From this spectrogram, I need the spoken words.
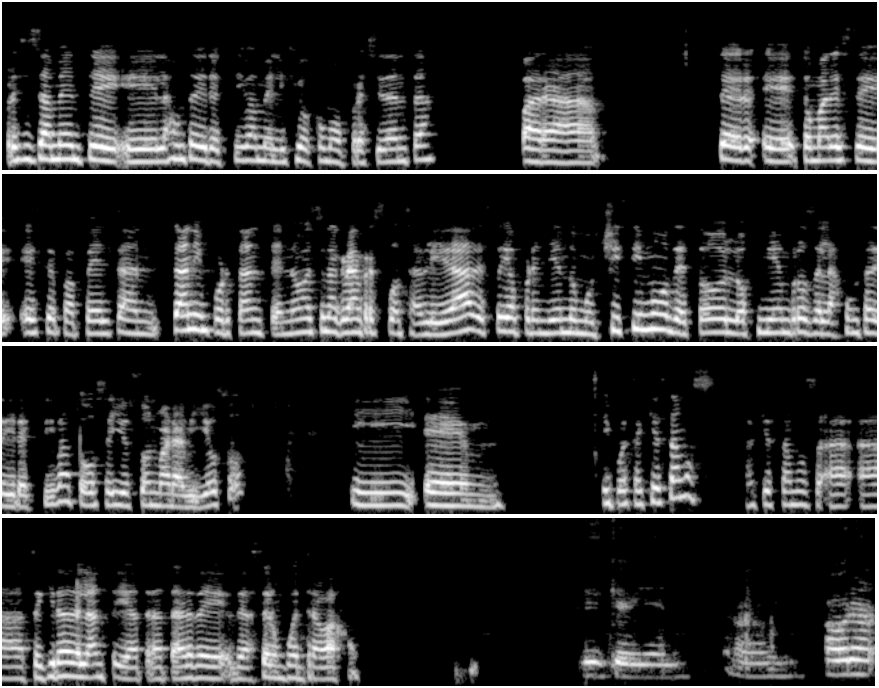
precisamente, eh, la Junta Directiva me eligió como presidenta para eh, tomar ese, papel tan, tan importante, ¿no? Es una gran responsabilidad. Estoy aprendiendo muchísimo de todos los miembros de la Junta Directiva. Todos ellos son maravillosos. Y, em, y pues aquí estamos. Aquí estamos a, a, seguir adelante y a tratar de, de, hacer un buen trabajo. Sí, qué bien. Ahora,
